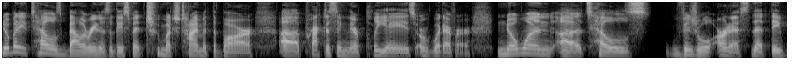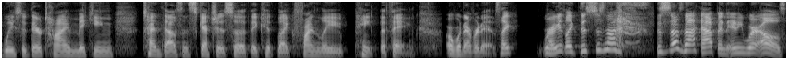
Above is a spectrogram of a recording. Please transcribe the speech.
Nobody tells ballerinas that they spent too much time at the bar uh, practicing their pliés or whatever. No one uh, tells visual artists that they wasted their time making 10,000 sketches so that they could like finally paint the thing or whatever it is. Like right? Like this does not this does not happen anywhere else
